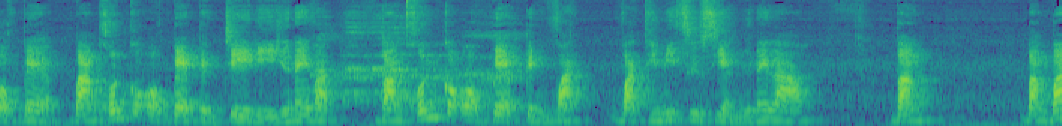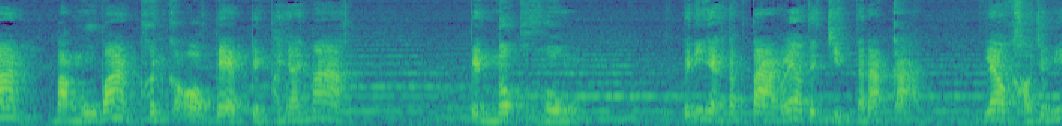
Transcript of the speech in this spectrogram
ออกแบบบางคนก็ออกแบบเป็นเจดีย์อยู่ในวัด บางคนก็ออกแบบเป็นวัดวัดที่มีชื่อเสียงอยู่ในลาว บางบางบ้าน บางหมู่บ้านเพิ่นก็ออกแบบเป็นพญานาคเป็นนกหงส์เป็นอีกอย่างต่างๆ แล้วแต่จินตนาการ แล้วเขาจะมี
